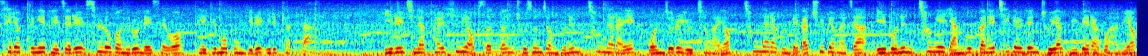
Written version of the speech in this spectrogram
세력 등의 배제를 슬로건으로 내세워 대규모 봉기를 일으켰다. 이를 진압할 힘이 없었던 조선 정부는 청나라에 원조를 요청하여 청나라 군대가 출병하자 일본은 청일 양국 간에 체결된 조약 위배라고 하며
